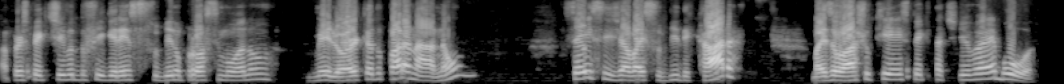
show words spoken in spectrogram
a perspectiva do Figueirense subir no próximo ano melhor que a do Paraná. Não sei se já vai subir de cara, mas eu acho que a expectativa é boa.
